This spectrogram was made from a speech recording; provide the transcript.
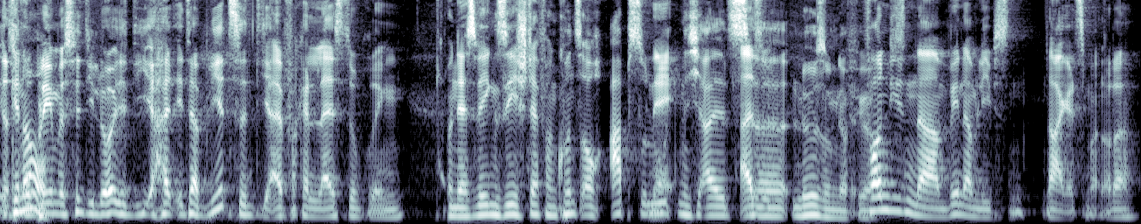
Das Genau. Problem ist, sind die Leute, die halt etabliert sind, die einfach keine Leistung bringen. Und deswegen sehe ich Stefan Kunz auch absolut Nee. nicht als Also, äh, Lösung dafür. Von diesen Namen, wen am liebsten? Nagelsmann, oder?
